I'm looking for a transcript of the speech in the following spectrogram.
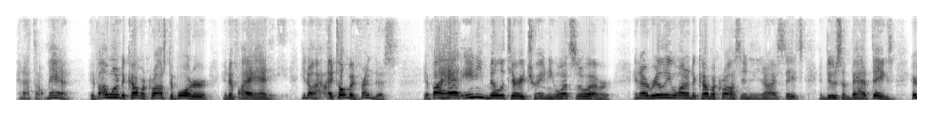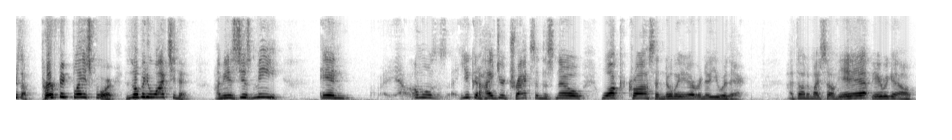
And I thought, man, if I wanted to come across the border and if I had, you know, I, I told my friend this, if I had any military training whatsoever, and I really wanted to come across into the United States and do some bad things, here's a perfect place for it. There's nobody watching it. I mean, it's just me. And almost you could hide your tracks in the snow, walk across, and nobody ever knew you were there. I thought to myself, yep, here we go.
